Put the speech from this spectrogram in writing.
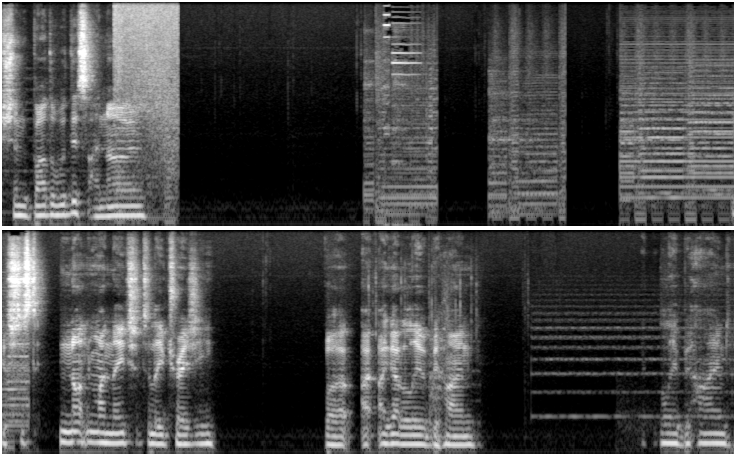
I shouldn't bother with this, I know. It's just not in my nature to leave Treasure. But I, I gotta leave it behind. Leave it behind.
